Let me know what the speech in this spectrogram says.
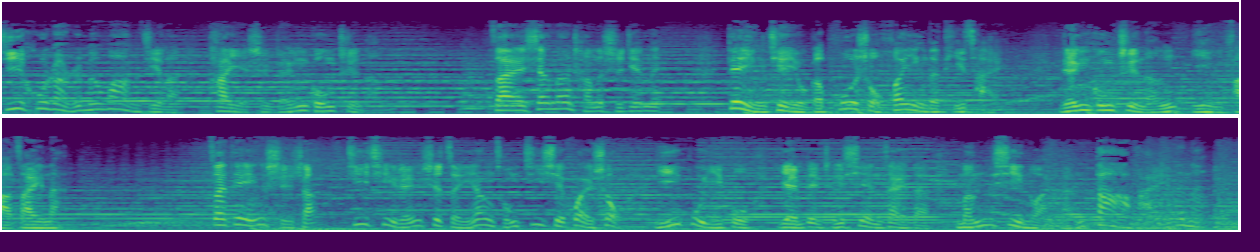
几乎让人们忘记了他也是人工智能。在相当长的时间内，电影界有个颇受欢迎的题材：人工智能引发灾难。在电影史上，机器人是怎样从机械怪兽一步一步演变成现在的萌系暖男大白的呢？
